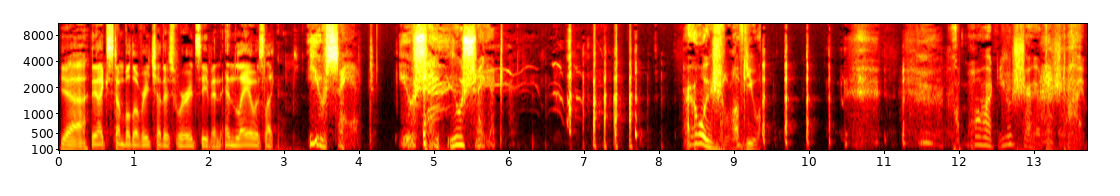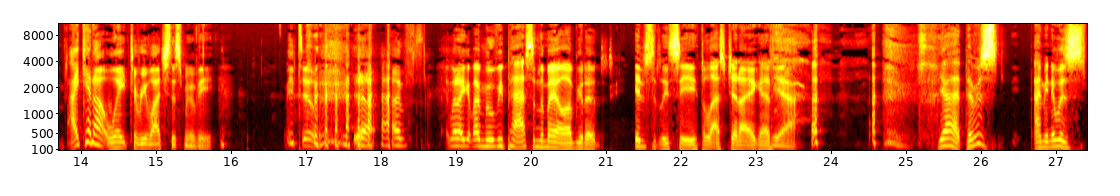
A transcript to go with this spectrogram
yeah. They like stumbled over each other's words even, and Leia was like, "You say it. You say. You say it." I always loved you. Come on, you say it this time. I cannot wait to rewatch this movie. Me too. yeah. I've, when I get my movie pass in the mail, I'm gonna instantly see The Last Jedi again. Yeah, Yeah, there was. I mean, it was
